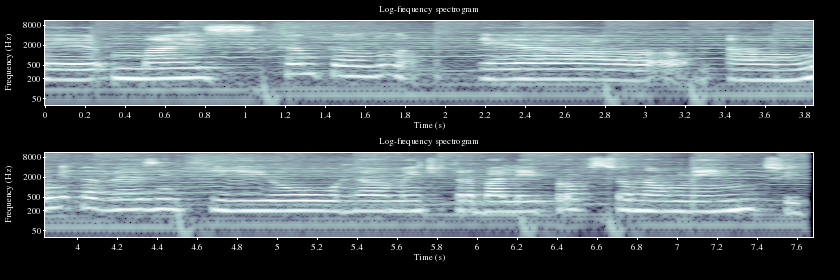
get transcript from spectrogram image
é, mas cantando não. É a, a única vez em que eu realmente trabalhei profissionalmente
